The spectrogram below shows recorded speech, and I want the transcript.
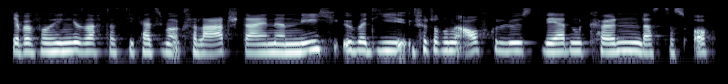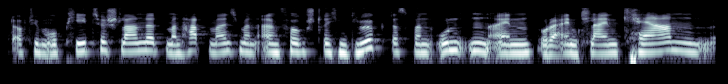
ich habe ja vorhin gesagt, dass die Calciumoxalatsteine nicht über die Fütterung aufgelöst werden können, dass das oft auf dem OP-Tisch landet. Man hat manchmal in Anführungsstrichen Glück, dass man unten einen oder einen kleinen Kern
